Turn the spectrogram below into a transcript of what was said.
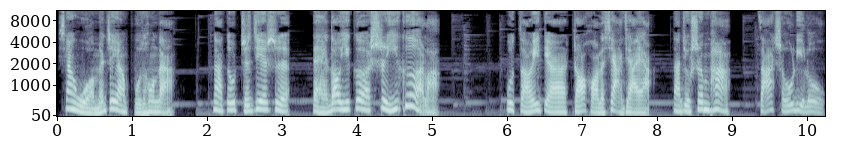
像我们这样普通的，那都直接是逮到一个是一个了，不早一点找好了下家呀，那就生怕砸手里喽。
